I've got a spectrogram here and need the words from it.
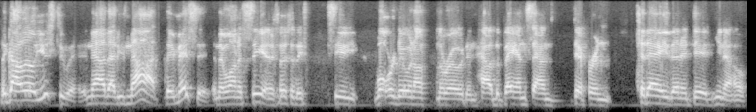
they got a little used to it, and now that he's not, they miss it and they want to see it. Especially they see what we're doing on the road and how the band sounds different today than it did, you know,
